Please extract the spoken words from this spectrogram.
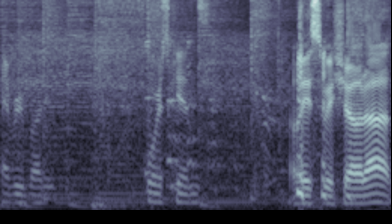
everybody. Foreskins. At least we showed up.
